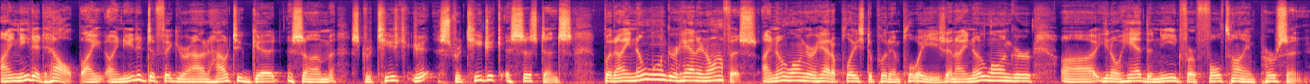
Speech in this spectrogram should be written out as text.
I needed help. I, I needed to figure out how to get some strategic strategic assistance, but I no longer had an office. I no longer had a place to put employees, and I no longer, uh, you know, had the need for a full time person.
